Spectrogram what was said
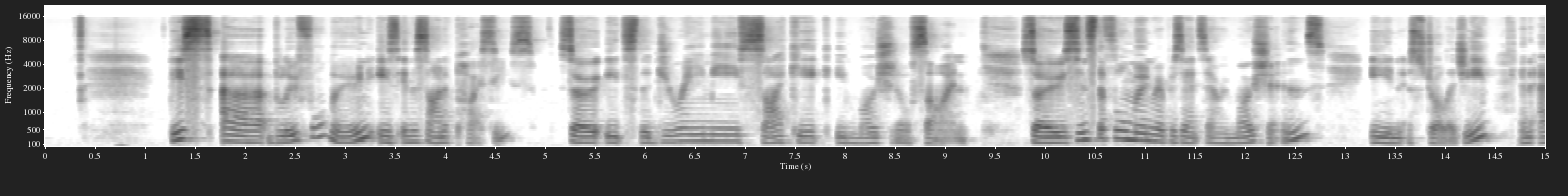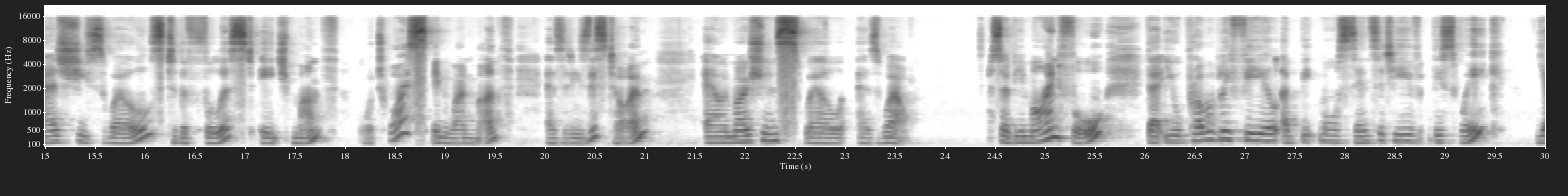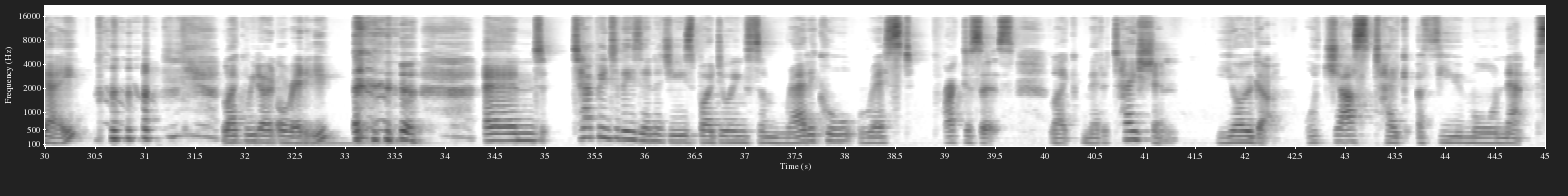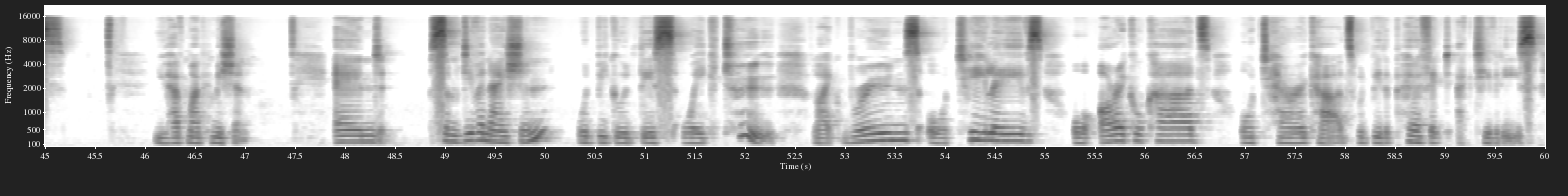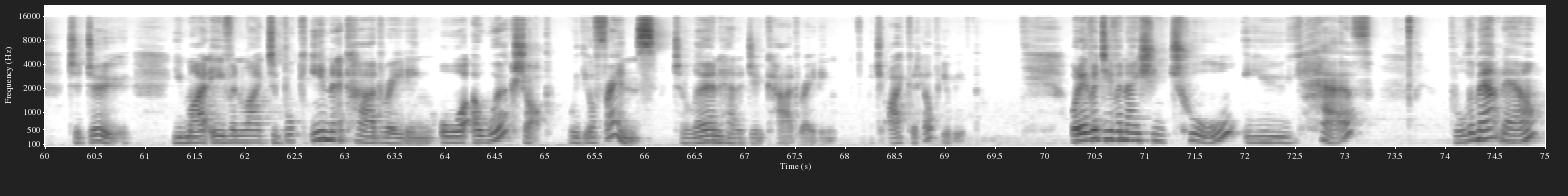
This uh, blue full moon is in the sign of pisces. So it's the dreamy, psychic, emotional sign. So since the full moon represents our emotions in astrology, and as she swells to the fullest each month, or twice in one month, as it is this time, our emotions swell as well. So be mindful that you'll probably feel a bit more sensitive this week. Yay, like we don't already. and tap into these energies by doing some radical rest practices like meditation, yoga, or just take a few more naps. You have my permission. And some divination would be good this week too, like runes or tea leaves or oracle cards or tarot cards would be the perfect activities to do. You might even like to book in a card reading or a workshop with your friends to learn how to do card reading, which I could help you with. Whatever divination tool you have, pull them out now,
